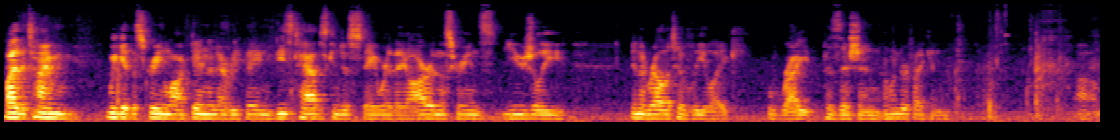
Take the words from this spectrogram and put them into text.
by the time we get the screen locked in and everything, these tabs can just stay where they are, and the screen's usually in the relatively like right position. I wonder if I can. Um,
